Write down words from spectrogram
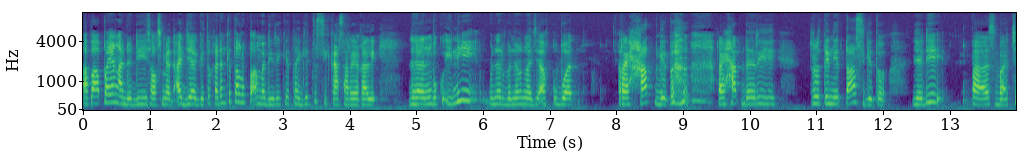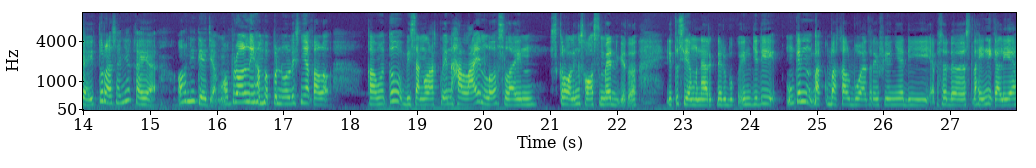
apa-apa yang ada di sosmed aja gitu. Kadang kita lupa sama diri kita gitu sih kasarnya kali. Dan buku ini bener-bener ngajak aku buat rehat gitu. Rehat dari rutinitas gitu. Jadi pas baca itu rasanya kayak oh ini diajak ngobrol nih sama penulisnya. Kalau kamu tuh bisa ngelakuin hal lain loh selain scrolling sosmed gitu. Itu sih yang menarik dari buku ini. Jadi mungkin aku bakal buat reviewnya di episode setelah ini kali ya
